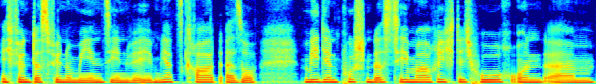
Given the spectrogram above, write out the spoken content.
ich finde, das Phänomen sehen wir eben eben jetzt gerade. Also Medien pushen das Thema richtig hoch und ähm,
